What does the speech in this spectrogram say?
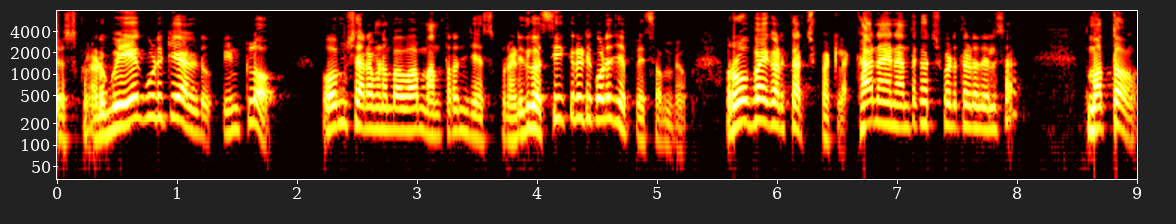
చేసుకున్నాడు. ఏ గుడికి వెళ్ళడు? ఇంట్లో. ఓం శరవణ బాబా మంత్రం చేసుకున్నాడు. ఇదిగో సీక్రెట్ కూడా చెప్పేసాం మేము. రూపాయి కూడా ఖర్చు పెట్టలే. కానీ ఆయన ఎంత ఖర్చు పెడతాడో తెలుసా? మొత్తం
